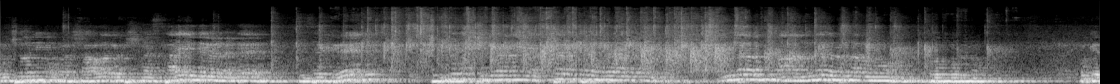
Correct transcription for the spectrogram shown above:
కూర్చొని ఒక చాలా వచ్చిన స్థాయి ఎదగాలంటే ఇట్స్ ఏ గ్రేట్ చేయడానికి అందరం కోరుకుంటున్నాం ఓకే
